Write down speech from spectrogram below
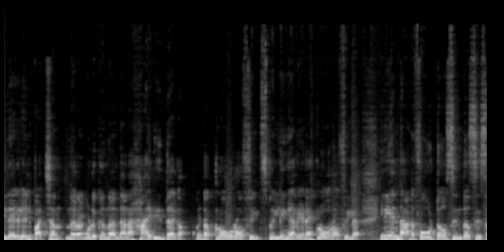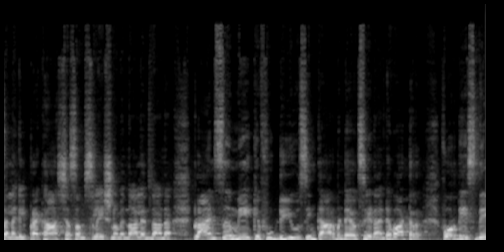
ഇലകളിൽ പച്ച നിറം കൊടുക്കുന്ന എന്താണ് ഹരിതകം കേട്ടോ ക്ലോറോഫിൽ സ്പെല്ലിംഗ് അറിയണേ ക്ലോറോഫിൽ ഇനി എന്താണ് ഫോട്ടോസിന്തസിസ് അല്ലെങ്കിൽ പ്രകാശ സംശ്ലേഷണം എന്നാൽ എന്താണ് plants make food using carbon dioxide and water for these they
